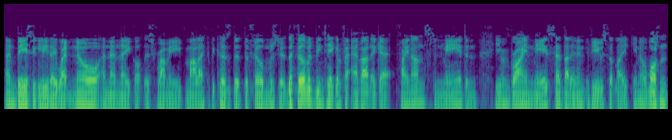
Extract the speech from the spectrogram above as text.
And basically, they went no, and then they got this Rami Malek because the the film was the film had been taken forever to get financed and made, and even Brian Mays said that in interviews that like you know it wasn't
